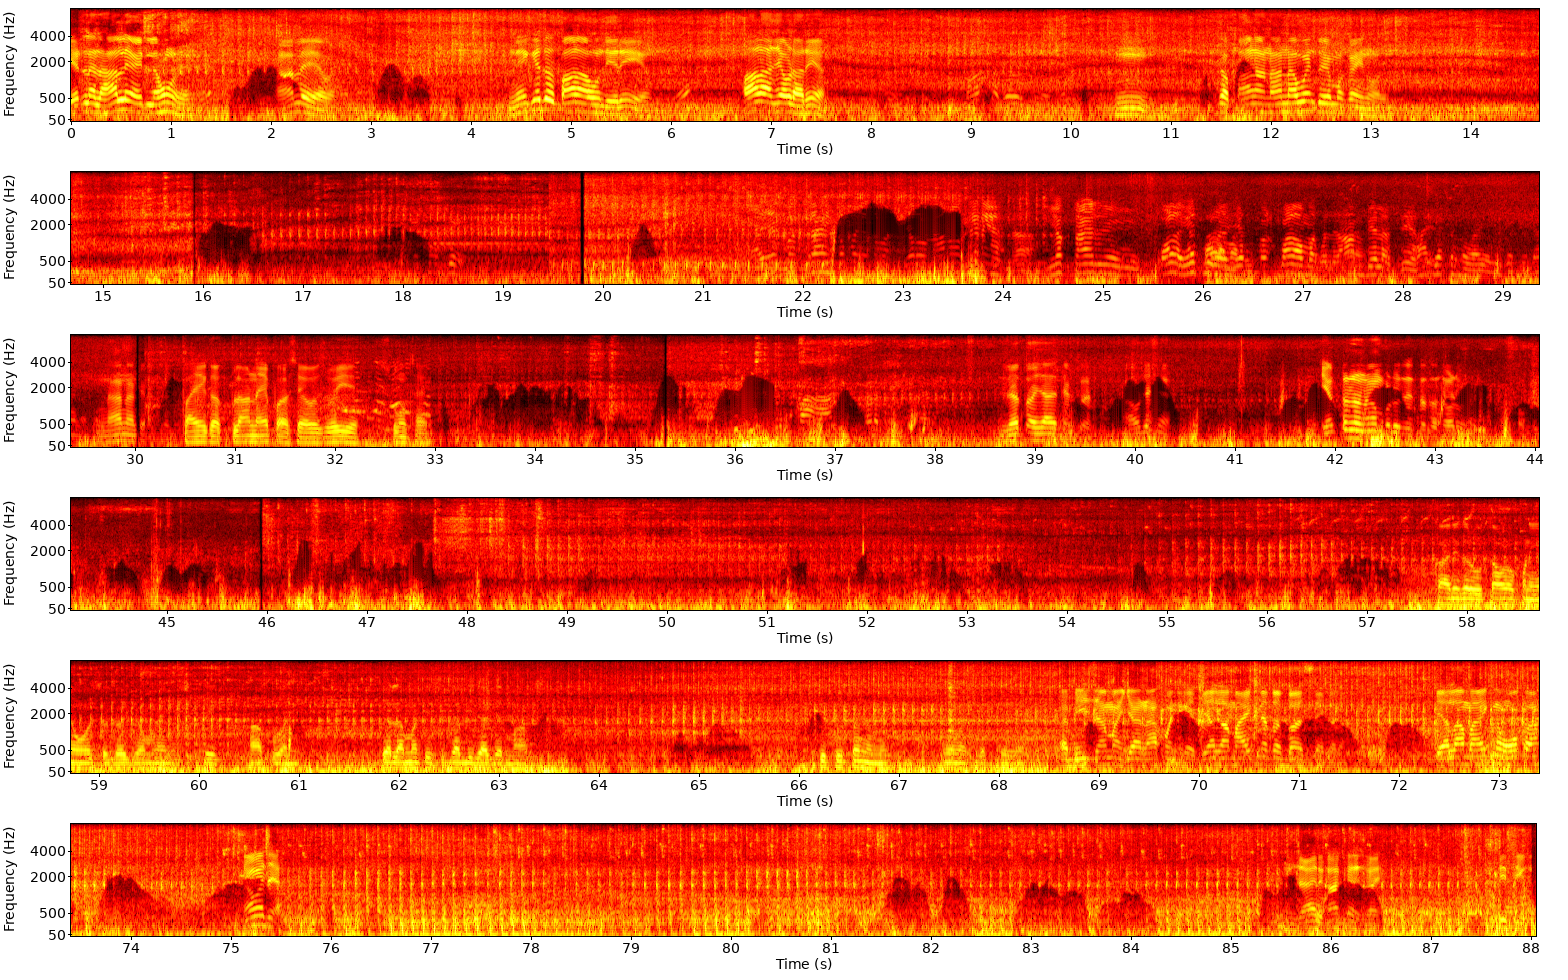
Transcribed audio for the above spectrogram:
એટલે હાલે, એટલે શું છે. હાલે હવે. મેં કીધું પાળા ઊંધી રે. પાળા જેવડા રે. હમ. પાળા નાના હોય ને તો એમાં કઈ ન હોય. ના ના ભાઈ કંઈક પ્લાન આપ્યા છે હવે જોઈએ શું થાય. લેતો જાય ટ્રેક્ટર. આવડે છે. ટ્રેક્ટરનું નામ પડું દેતો હતો થોડું. કારીગર ઉતાવળો પણ એવો હશે જોઈજો હમણાં સ્પીડ હાંકવાની પહેલાંમાંથી સીધા બીજા ગેરમાં આવશે કીધું તો ને મેં. એમ બીજામાં ક્યાં નાખવાની પહેલાંમાં આવીક ને તો બસ છે પહેલાંમાં આવીક ને ઓકા. એમ છે જાહેર કાકે ભાઈ 45.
